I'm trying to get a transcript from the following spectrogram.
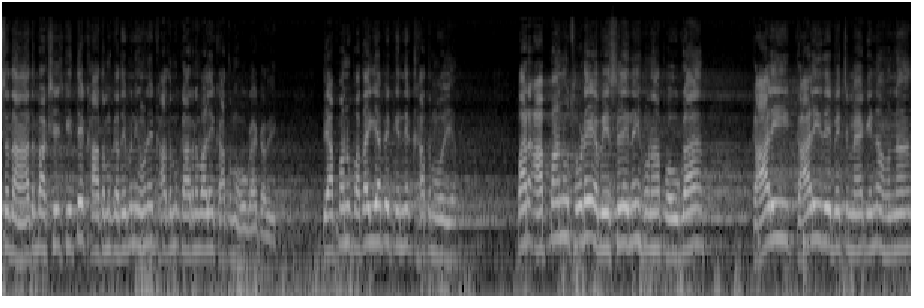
ਸਿਧਾਂਤ ਬਖਸ਼ਿਸ਼ ਕੀਤੇ, ਖਤਮ ਕਦੇ ਵੀ ਨਹੀਂ ਹੋਣੇ, ਖਤਮ ਕਰਨ ਵਾਲੇ ਖਤਮ ਹੋਗਾ ਕਦੇ। ਤੇ ਆਪਾਂ ਨੂੰ ਪਤਾ ਹੀ ਆ ਵੀ ਕਿੰਨੇ ਖਤਮ ਹੋਏ ਆ। ਪਰ ਆਪਾਂ ਨੂੰ ਥੋੜੇ ਅਵੇਸਲੇ ਨਹੀਂ ਹੋਣਾ ਪਊਗਾ। ਕਾਲੀ ਕਾਲੀ ਦੇ ਵਿੱਚ ਮੈਂ ਕਹਿੰਦਾ ਹੁੰਨਾ,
